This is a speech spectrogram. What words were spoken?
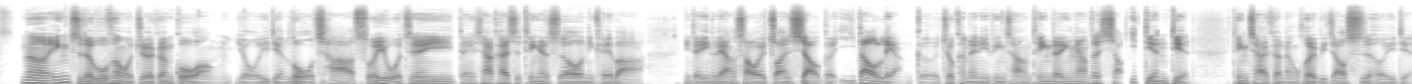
子。那音质的部分，我觉得跟过往有一点落差，所以我建议等一下开始听的时候，你可以把你的音量稍微转小个一到两格，就可能你平常听的音量再小一点点，听起来可能会比较适合一点。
